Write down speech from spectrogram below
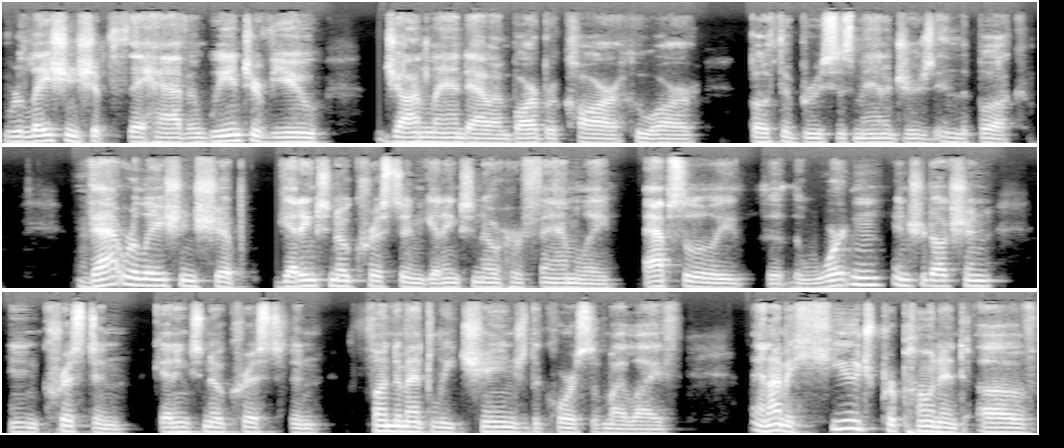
relationship that they have. And we interview Jon Landau and Barbara Carr, who are both of Bruce's managers in the book. That relationship, getting to know Kristen, getting to know her family, absolutely the, the Wharton introduction and Kristen, getting to know Kristen fundamentally changed the course of my life. And I'm a huge proponent of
